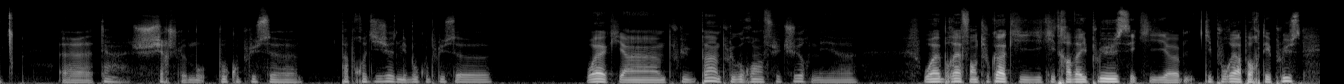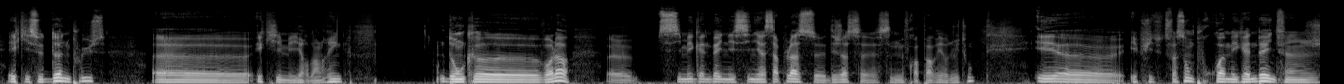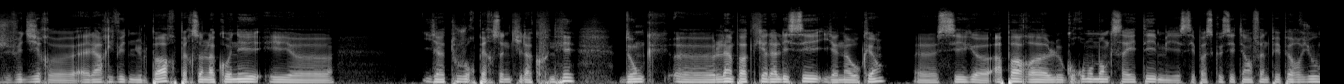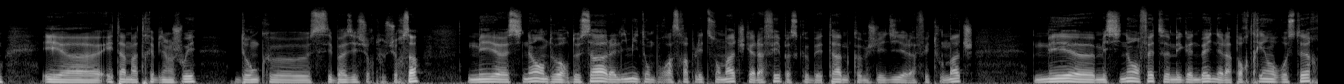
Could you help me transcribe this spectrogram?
cherche le mot, beaucoup plus pas prodigieuse, mais beaucoup plus. ouais, qui a un plus pas un plus grand futur, mais ouais, bref, en tout cas, qui, qui travaille plus et qui, euh, qui pourrait apporter plus et qui se donne plus euh, et qui est meilleur dans le ring. Donc euh, voilà, si Megan Bain est signée à sa place, déjà ça, ne me fera pas rire du tout. Et, et puis de toute façon, pourquoi Megan Bain? Enfin, Je veux dire, elle est arrivée de nulle part, personne la connaît et il y a toujours personne qui la connaît. Donc l'impact qu'elle a laissé, il n'y en a aucun. Euh, c'est euh, à part euh, le gros moment que ça a été, mais c'est parce que c'était en fin de pay-per-view et, Tam a très bien joué, donc c'est basé surtout sur ça. Mais sinon, en dehors de ça, à la limite, on pourra se rappeler de son match qu'elle a fait parce que ben, Tam, comme je l'ai dit, elle a fait tout le match. Mais, mais sinon, en fait, Megan Bain, elle apporte rien au roster.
